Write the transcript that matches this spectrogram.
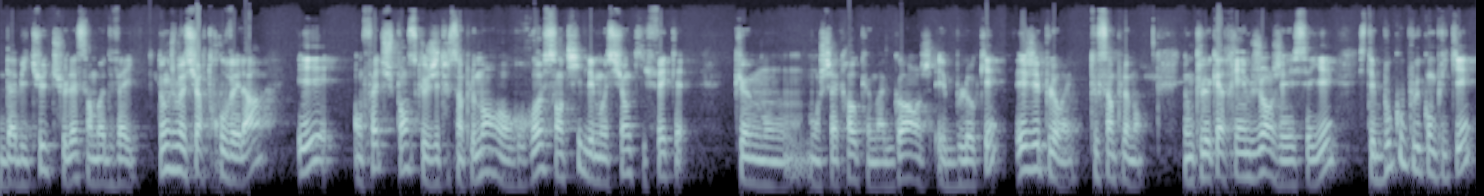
d'habitude, tu laisses en mode veille. Donc, je me suis retrouvé là. Et en fait, je pense que j'ai tout simplement ressenti l'émotion qui fait que, que mon, mon chakra ou que ma gorge est bloquée. Et j'ai pleuré, tout simplement. Donc, le quatrième jour, j'ai essayé. C'était beaucoup plus compliqué.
